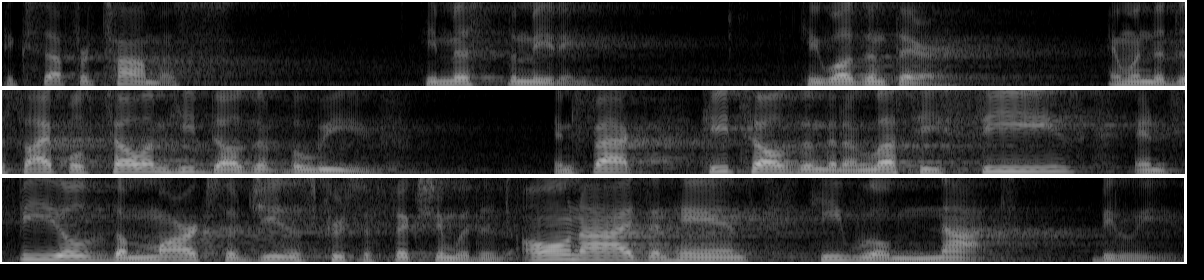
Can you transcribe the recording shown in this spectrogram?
Except for Thomas, he missed the meeting. He wasn't there. And when the disciples tell him, he doesn't believe. In fact, he tells them that unless he sees and feels the marks of Jesus' crucifixion with his own eyes and hands, he will not believe.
